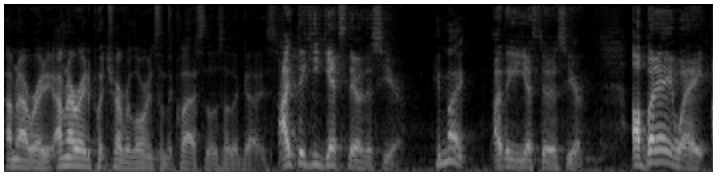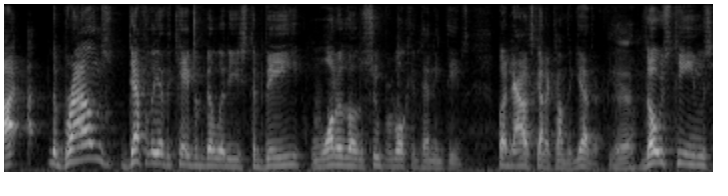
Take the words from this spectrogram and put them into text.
I'm not ready. I'm not ready to put Trevor Lawrence in the class of those other guys. I think he gets there this year. He might. I think he gets there this year. Uh, but anyway, I, I- the Browns definitely have the capabilities to be one of those Super Bowl contending teams. But now it's got to come together. Yeah. Those teams,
